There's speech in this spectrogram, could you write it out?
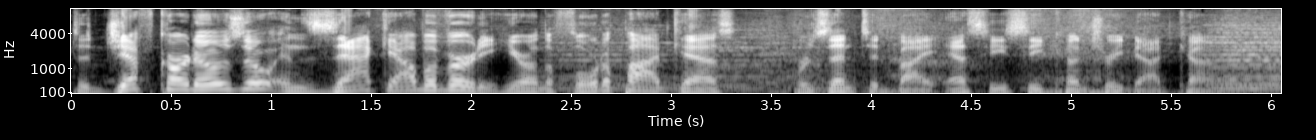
to Jeff Cardozo and Zach Abolverdi here on the Florida Podcast, presented by SECCountry.com.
